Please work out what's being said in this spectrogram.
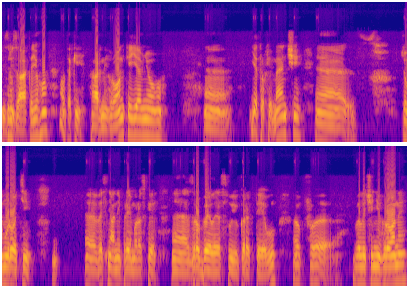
зрізати його. Ось такі гарні гронки є в нього. Є трохи менші. В цьому році весняні приморозки е, зробили свою корективу в е, величині грони,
